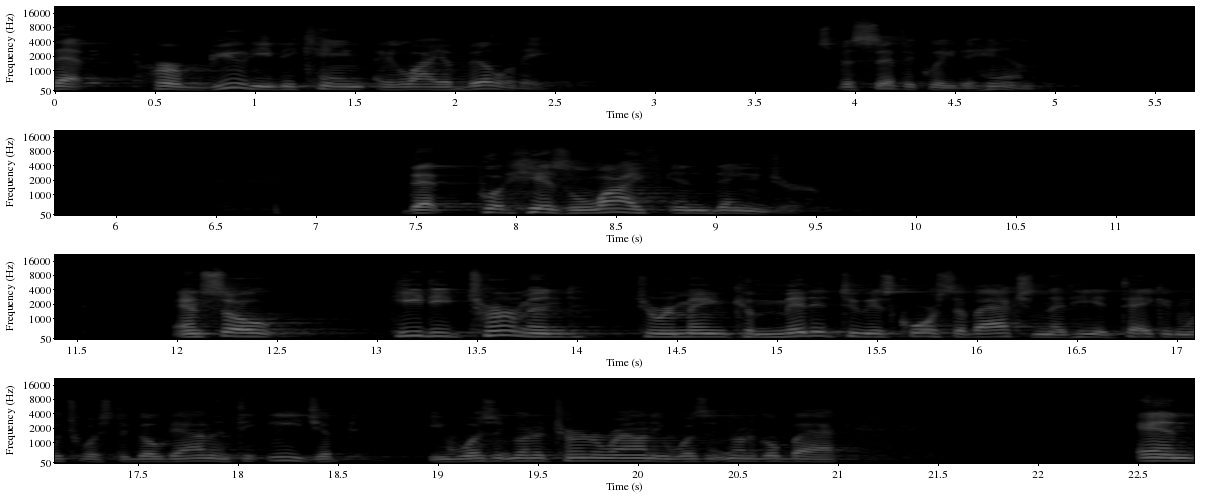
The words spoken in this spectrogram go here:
that her beauty became a liability, specifically to him, that put his life in danger. And so he determined to remain committed to his course of action that he had taken, which was to go down into Egypt. He wasn't going to turn around, he wasn't going to go back. And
